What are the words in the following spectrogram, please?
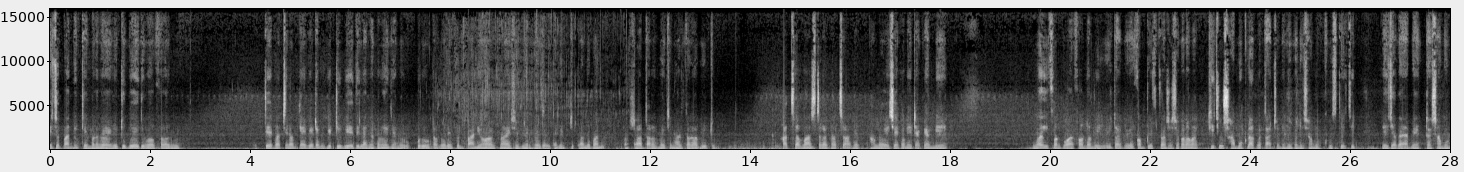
এই যে পানিতে মনে করেন আমি ডুবিয়ে দেবো কারণ দেখতে পাচ্ছেন আমি ক্যামেরাটাকে টিপিয়ে দিলাম, এখন এই যেন উপরে ওঠাবো দেখুন পানি অনেক না এসে বের হয়ে যাবে তাকে তাহলে পানি অসাধারণ হয়েছে মাছ ধরা একটু কাঁচা মাছ ধরা কাঁচা অনেক ভালো হয়েছে এখন এটাকে আমি এই করব? এখন আমি এটাকে কমপ্লিট করা শেষ, এখন আমার কিছু শামুক লাগবে, তার জন্য আমি এখানে শামুক খুঁজতেছি। এই জায়গায় আমি একটা শামুক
